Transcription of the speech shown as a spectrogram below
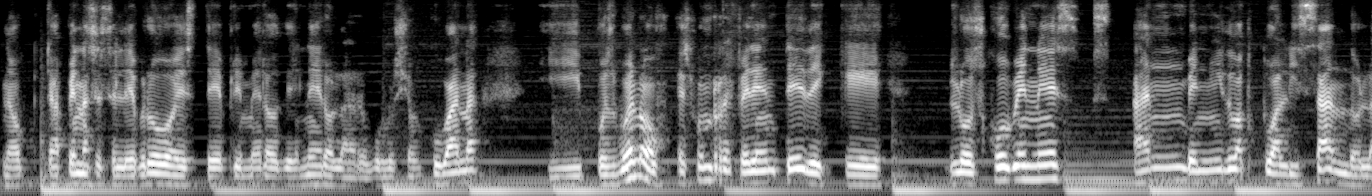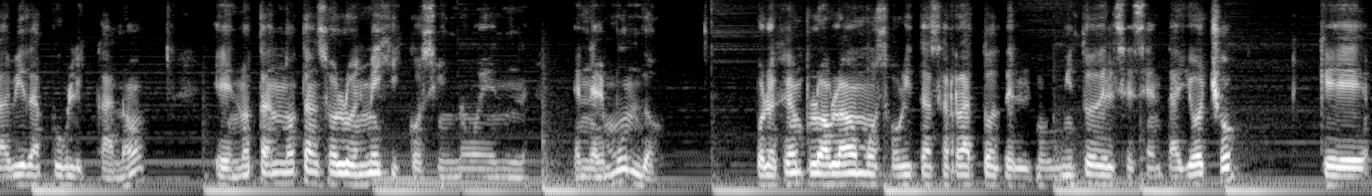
¿no? que apenas se celebró este primero de enero la revolución cubana y pues bueno, es un referente de que los jóvenes han venido actualizando la vida pública, ¿no? Eh, no, tan, no tan solo en México, sino en, en el mundo. Por ejemplo, hablábamos ahorita hace rato del movimiento del 68, que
